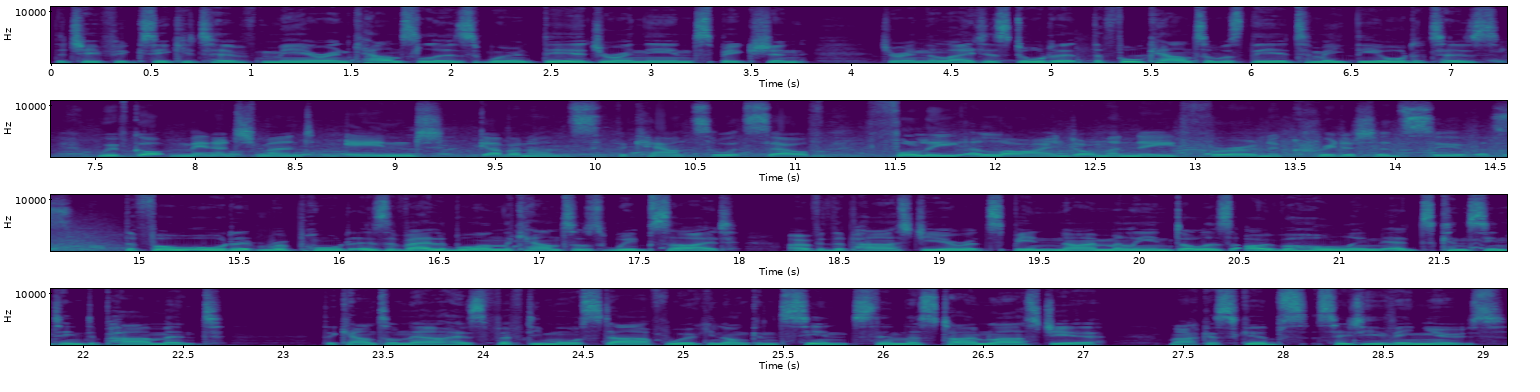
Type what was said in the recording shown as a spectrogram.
the Chief Executive, Mayor, and councillors weren't there during the inspection. During the latest audit, the full council was there to meet the auditors. We've got management and governance, the council itself, fully aligned on the need for an accredited service. The full audit report is available on the council's website. Over the past year, it spent $9 million overhauling its consenting department. The council now has 50 more staff working on consents than this time last year. Marcus Gibbs, CTV News.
